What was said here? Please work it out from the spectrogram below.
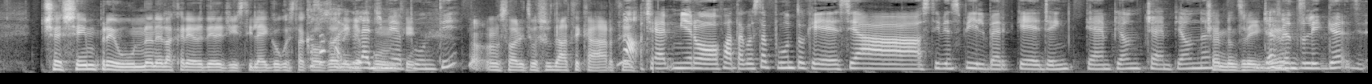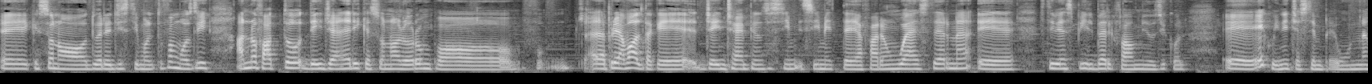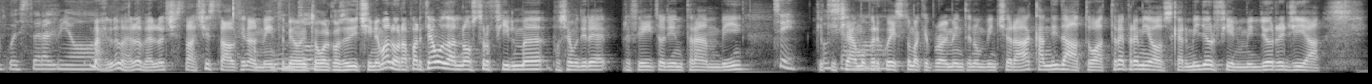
c'è sempre un nella carriera dei registi. Leggo questa cosa, cosa fai? negli Leggi i miei appunti. appunti? No, non so, le tue sudate carte. No, cioè mi ero fatta questo appunto che sia Steven Spielberg che Jane Campion, Champion, Champions League, Champions League eh, che sono due registi molto famosi, hanno fatto dei generi che sono a loro un po'... Fu- cioè, è la prima volta che Jane Champion si, si mette a fare un western e Steven Spielberg fa un musical. E, e quindi c'è sempre un, questo era il mio... Bello, bello, bello, ci sta, ci sta, finalmente Appunto. abbiamo detto qualcosa di cinema. Allora, partiamo dal nostro film, possiamo dire, preferito di entrambi, Sì, che possiamo- tifiamo per questo, ma che probabilmente non vincerà. Candidato a tre premi Oscar, miglior film, miglior regia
